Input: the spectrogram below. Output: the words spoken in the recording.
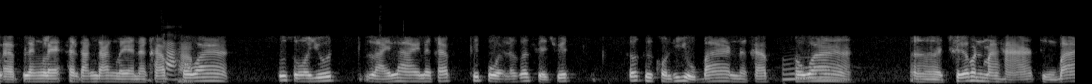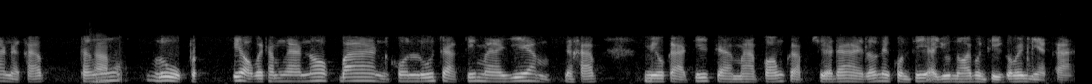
แบบแรงๆดัง ๆ เลยนะครับค่ะเพราะว่าผู้สูงอายุหลายรายนะครับ ที่ป่วยแล้วก็เสียชีวิตก็คือคนที่อยู่บ้านนะครับ เพราะว่า เอ่อเชื้อมันมาหาถึงบ้านนะครับ ทั้งครับลูกที่ออกไปทำงานนอกบ้าน คนรู้จักที่มาเยี่ยมนะครับ มีโอกาสที่จะมาพร้อมกับเชื้อได้ แล้วในคนที่อายุน้อยบางทีก็ไม่มีอาการ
